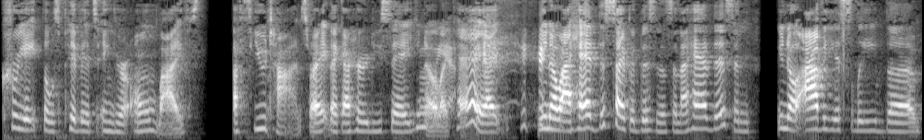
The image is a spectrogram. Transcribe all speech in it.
create those pivots in your own life a few times, right? Like I heard you say, you know, oh, like, yeah. hey, I, you know, I had this type of business and I had this, and you know, obviously the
